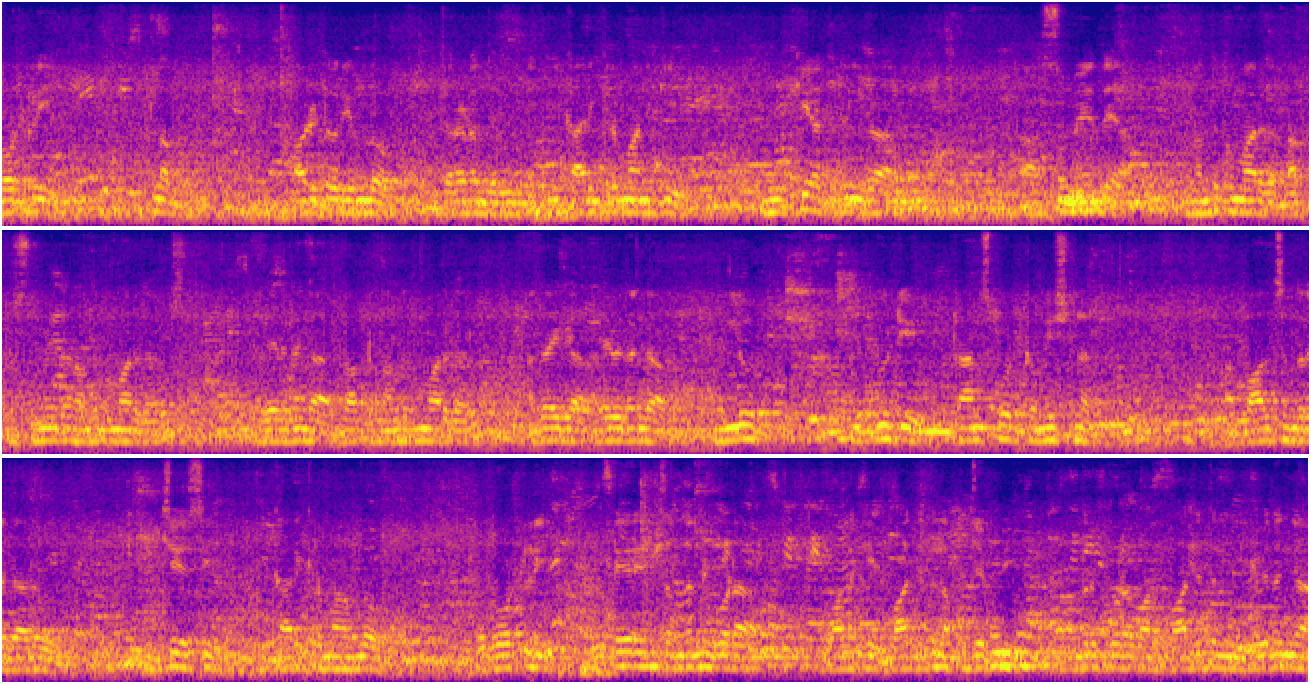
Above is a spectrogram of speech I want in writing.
రోటరీ క్లబ్ ఆడిటోరియంలో జరగడం జరిగింది. ఈ కార్యక్రమానికి ముఖ్య అతిథులుగా సుమేధ నందకుమార్ గారు డాక్టర్ సుమేధ నందకుమార్ గారు అదేవిధంగా డాక్టర్ నందకుమార్ గారు అదేగా అదేవిధంగా Nellore deputy transport commissioner Balachandra garu ఇచ్చేసి ఈ కార్యక్రమంలో రోటరీ రిటైరియన్స్ అందరినీ కూడా వాళ్ళకి బాధ్యతలు అప్పచెప్పి అందరూ కూడా వాళ్ళ బాధ్యతలను ఏ విధంగా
